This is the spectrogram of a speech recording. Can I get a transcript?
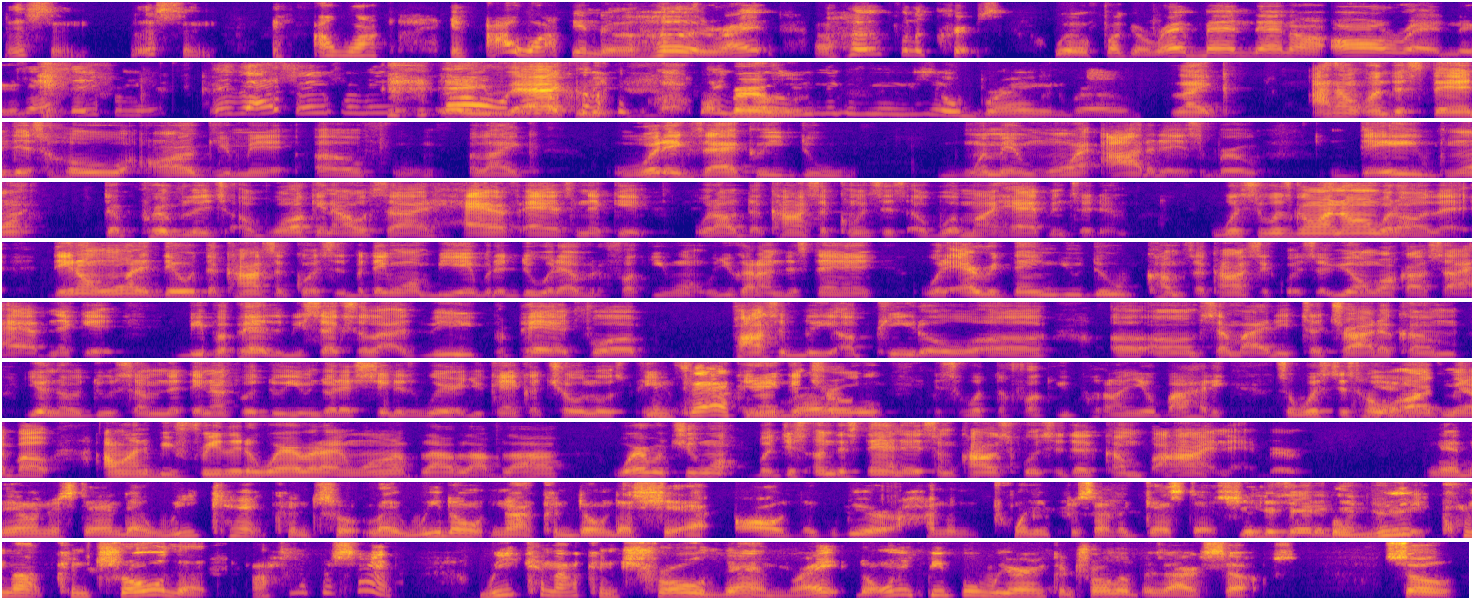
Listen, listen. If I walk, if I walk in the hood, right, a hood full of Crips with a fucking red bandana, on, all red, niggas, Is that safe for me? Is that safe for me? No, Exactly. like, Bro. bro, you niggas need your brain, bro. like I don't understand this whole argument of like what exactly do women want out of this, bro? They want the privilege of walking outside half-ass naked without the consequences of what might happen to them. What's what's going on with all that? They don't want to deal with the consequences, but they want to be able to do whatever the fuck you want. You gotta understand with everything you do comes a consequence. If you don't walk outside half naked, be prepared to be sexualized. Be prepared for possibly a pedo uh uh, um somebody to try to come, you know, do something that they're not supposed to do, even though that shit is weird. You can't control those people. Exactly, You can't bro. control it's what the fuck you put on your body. So what's this whole Yeah. argument about? I want to be freely to wear what I want, blah blah blah. Wear what you want, but just understand there's some consequences that come behind that, bro. Yeah, they understand that we can't control, like, we don't not condone that shit at all. Like, we are 120% against that shit. But we cannot control that 100%. We cannot control them, right? The only people we are in control of is ourselves. So,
